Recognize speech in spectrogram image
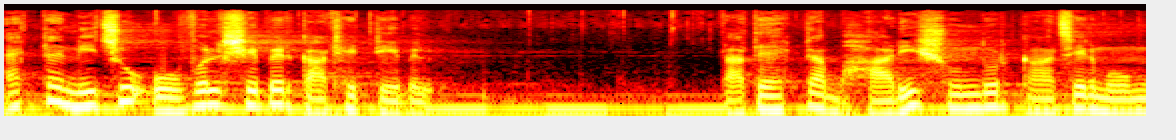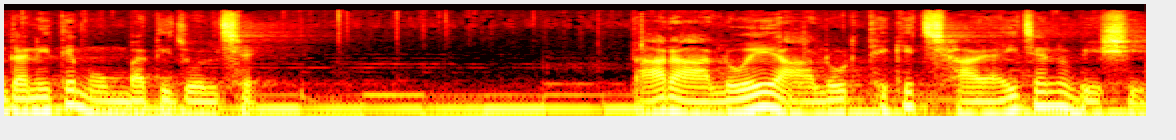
একটা নিচু ওভাল শেপের কাঠের টেবিল। তাতে একটা ভারী সুন্দর কাঁচের মোমদানিতে মোমবাতি জ্বলছে। তার আলোয় আলোর থেকে ছায়াই যেন বেশি।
